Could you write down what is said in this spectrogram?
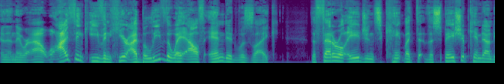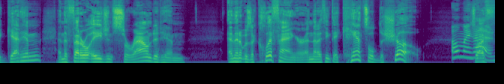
And then they were out. Well, I think even here, I believe the way Alf ended was like the federal agents came, like the, the spaceship came down to get him, and the federal agents surrounded him, and then it was a cliffhanger, and then I think they canceled the show. Oh my So god! f-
